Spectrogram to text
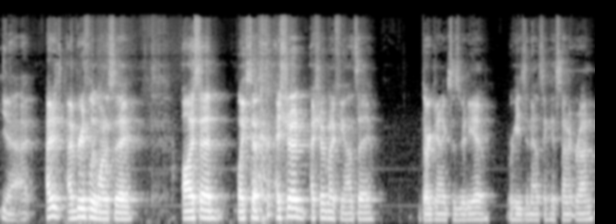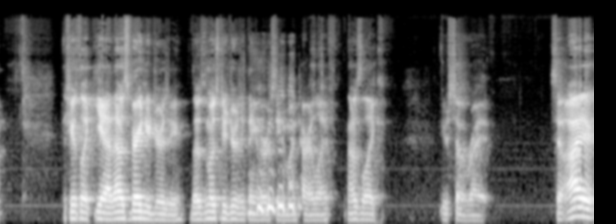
Yeah, I, I just I briefly want to say all I said like so I showed I showed my fiance Dark Genix's video where he's announcing his summit run. And she was like, Yeah, that was very New Jersey. That was the most New Jersey thing I've ever seen in my entire life. And I was like, You're so right. So I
